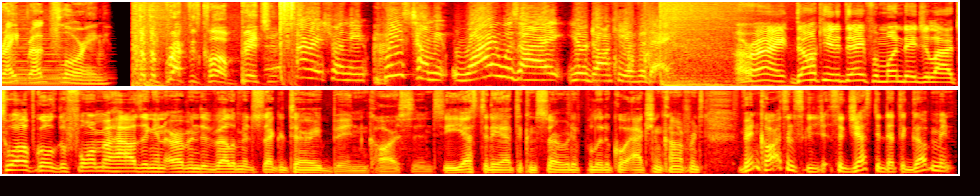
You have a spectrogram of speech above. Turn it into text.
Rite Rug Flooring. The, the Breakfast Club, bitches. All right, Charlamagne, please tell me why was I your donkey of the day? All right, donkey of the day for Monday, July 12th goes to former Housing and Urban Development Secretary Ben Carson. See, yesterday at the Conservative Political Action Conference, Ben Carson su- suggested that the government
